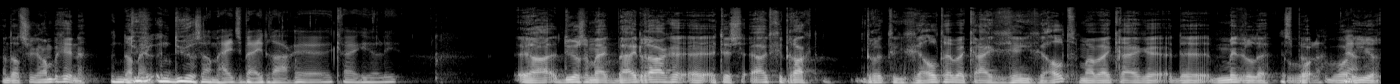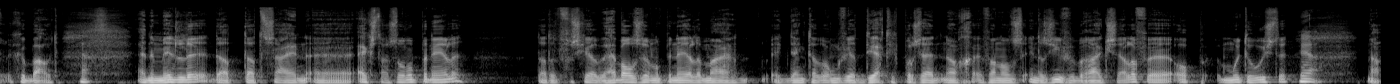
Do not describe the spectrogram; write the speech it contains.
En dat ze gaan beginnen. Een, duur, een duurzaamheidsbijdrage krijgen jullie? Ja, duurzaamheid bijdragen. Uh, het is uitgedracht drukt in geld. Hè. Wij krijgen geen geld, maar wij krijgen de middelen de worden hier gebouwd. Ja. En de middelen, dat, dat zijn uh, extra zonnepanelen. Dat het verschil, we hebben al zonnepanelen, maar ik denk dat ongeveer 30% nog van ons energieverbruik zelf uh, op moeten hoesten. Ja. Nou,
